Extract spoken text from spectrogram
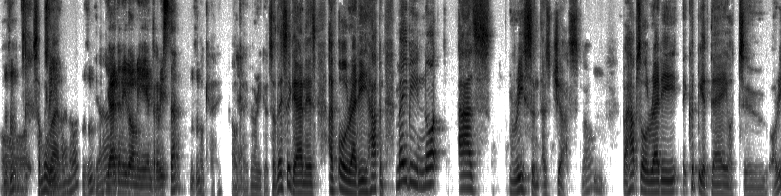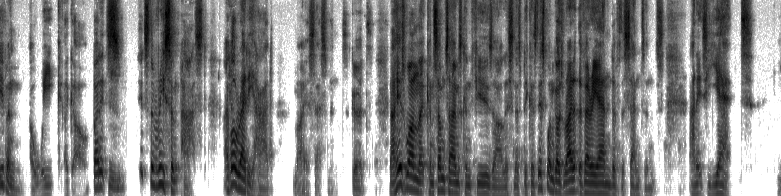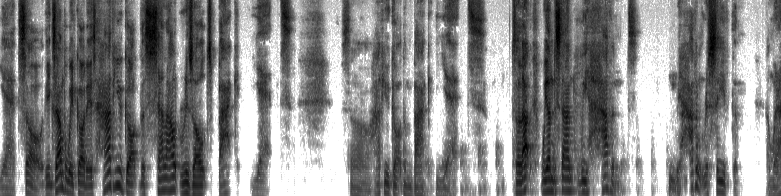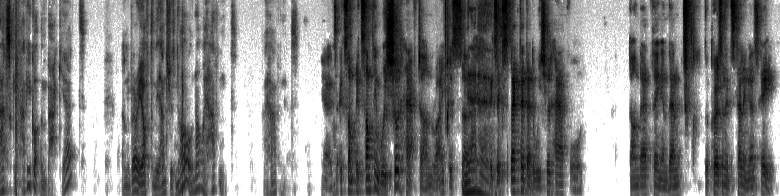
or mm-hmm. something sí. like that, no? Mm-hmm. Ya he tenido mi entrevista. Mm-hmm. Okay, okay, yeah. very good. So this again is I've already happened. Maybe not as recent as just, no? Mm. Perhaps already it could be a day or two or even a week ago, but it's mm. it's the recent past. I've yeah. already had my assessment. Good. Now, here's one that can sometimes confuse our listeners because this one goes right at the very end of the sentence and it's yet. Yet. So the example we've got is Have you got the sellout results back yet? So, have you got them back yet? So that we understand we haven't. Hmm. We haven't received them. And we're asking, Have you got them back yet? And very often the answer is no, no, I haven't. I haven't. Yeah, it's it's some it's something we should have done, right? It's uh, yes. it's expected that we should have or done that thing, and then the person it's telling us, hey,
